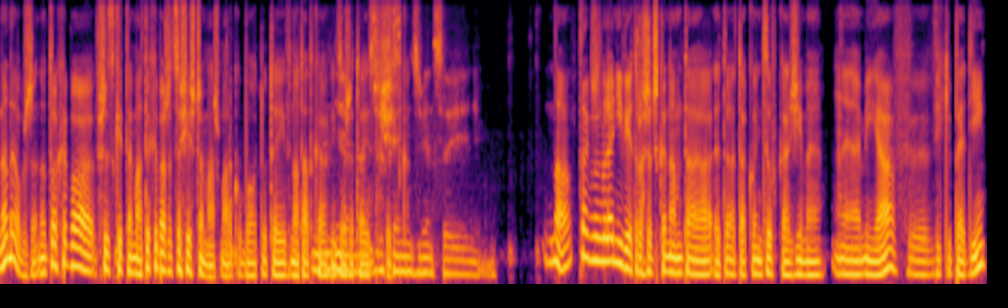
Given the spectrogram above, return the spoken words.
No dobrze, no to chyba wszystkie tematy, chyba że coś jeszcze masz, Marku, bo tutaj w notatkach nie, widzę, że to jest wszystko. nic więcej nie mam. No, także leniwie troszeczkę nam ta, ta, ta końcówka zimy e, mija w Wikipedii,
